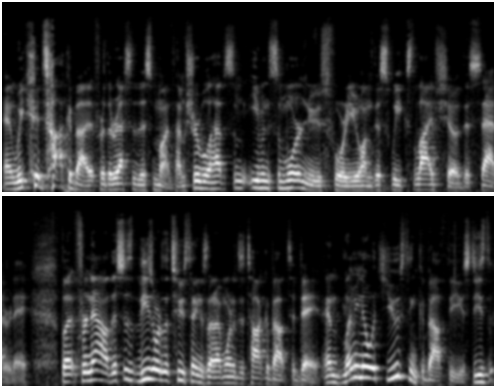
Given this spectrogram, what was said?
And we could talk about it for the rest of this month. I'm sure we'll have some even some more news for you on this week's live show this Saturday. But for now, this is these are the two things that I wanted to talk about today. And let me know what you think about these. these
